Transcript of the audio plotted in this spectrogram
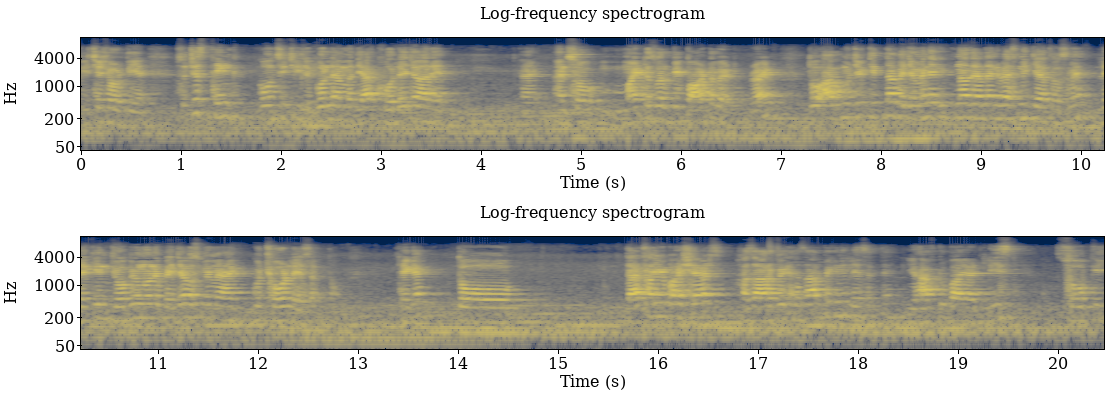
पीछे छोड़ दिया सो जस्ट थिंक कौन सी चीज़ है? गुल अहमद यार खोले जा रहे हैं। And so might as well be part of it right तो भेजा। मैंने इतना ज़्यादा इन्वेस्ट नहीं किया था उसमें, लेकिन जो भी उन्होंने भेजा, उसमें मैं कुछ छोड़ ले सकता हूँ। ठीक है? तो that's how you buy shares हज़ार रुपए हज़ार रुपए की नहीं ले सकते। You have to buy at least सौ की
